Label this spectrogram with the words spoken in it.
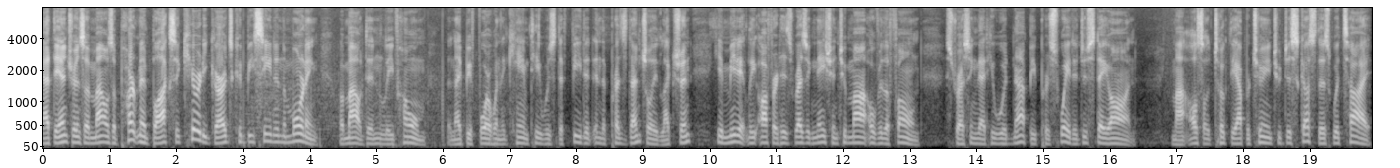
At the entrance of Mao's apartment block, security guards could be seen in the morning, but Mao didn't leave home. The night before, when the KMT was defeated in the presidential election, he immediately offered his resignation to Ma over the phone, stressing that he would not be persuaded to stay on. Ma also took the opportunity to discuss this with Tsai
